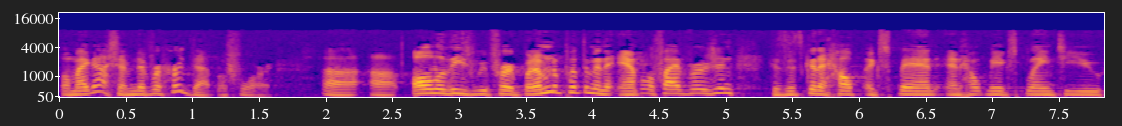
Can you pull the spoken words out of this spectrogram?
oh my gosh, I've never heard that before. Uh, uh, all of these we've heard, but I'm going to put them in the amplified version because it's going to help expand and help me explain to you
